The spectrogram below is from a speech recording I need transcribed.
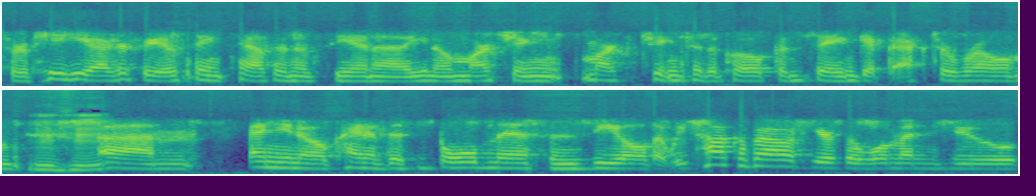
sort of hagiography of Saint Catherine of Siena, you know, marching marching to the Pope and saying, "Get back to Rome." Mm-hmm. Um, and you know, kind of this boldness and zeal that we talk about. Here's a woman who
